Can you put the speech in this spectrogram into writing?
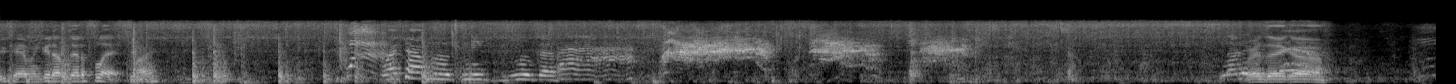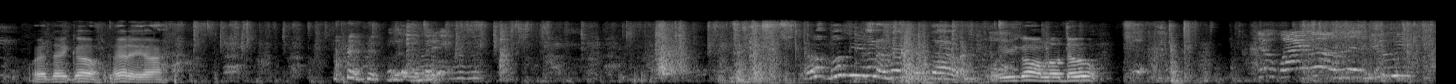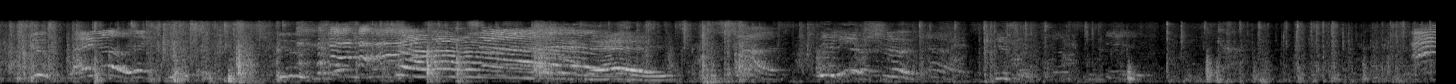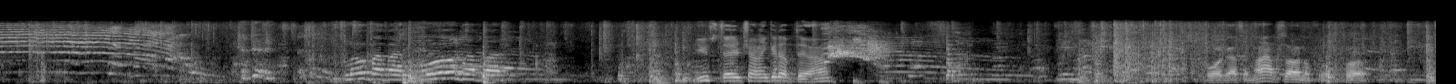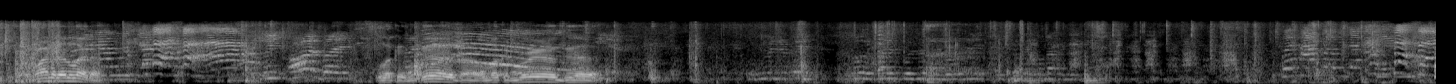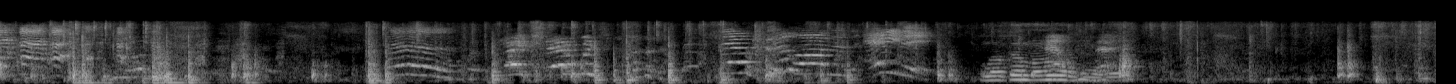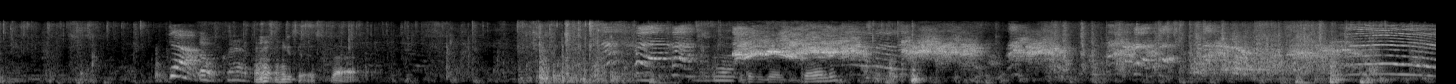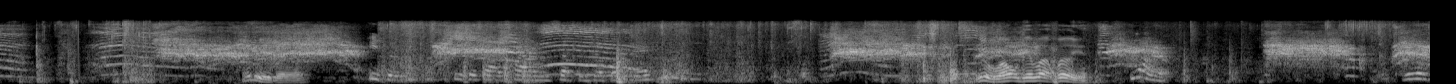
You can't even get up there to flat, right? Watch out for me, Luca. Where'd they go? Where'd they go? There they are. Oh, Boosie, you're gonna hurt yourself. Where you going, little dude? More Baba, more Baba. You steady trying to get up there, huh? Boy, got some hops on him for, for run of the litter. Looking good, though. Looking real good. Welcome on. Oh crap. he said, stop. You think you getting some candy? What are you doing? He's just, he's just had time and stuff to jump up there. You won't give up, will you? No. We were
